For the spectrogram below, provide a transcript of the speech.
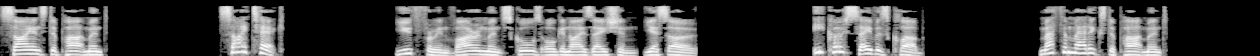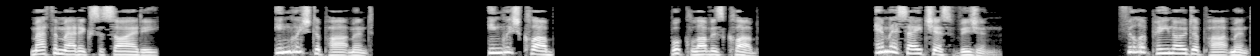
Science Department SciTech Youth for Environment Schools Organization YESO Eco Savers Club Mathematics Department Mathematics Society English Department English Club Book Lovers Club MSHS Vision Filipino Department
